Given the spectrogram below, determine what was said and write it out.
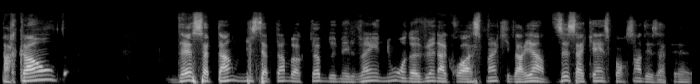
Par contre, dès septembre, mi-septembre, octobre 2020, nous, on a vu un accroissement qui varie entre 10 à 15% des appels.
